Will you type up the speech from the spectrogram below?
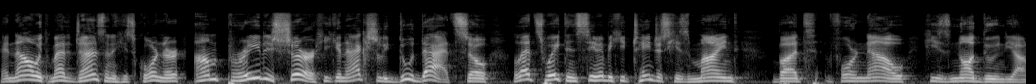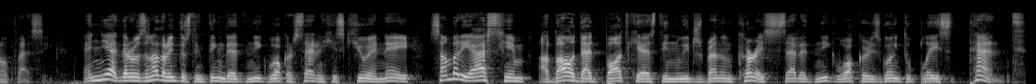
And now with Matt Jansen in his corner, I'm pretty sure he can actually do that. So let's wait and see. Maybe he changes his mind. But for now, he's not doing the Arnold Classic. And yeah, there was another interesting thing that Nick Walker said in his Q&A. Somebody asked him about that podcast in which Brandon Curry said that Nick Walker is going to place 10th.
